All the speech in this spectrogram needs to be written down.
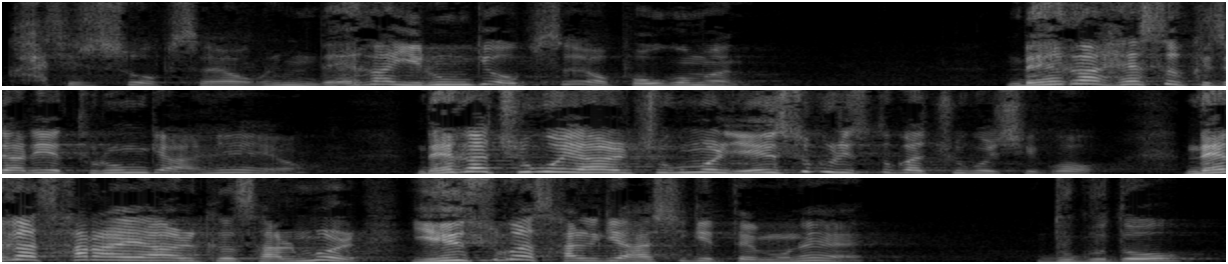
가질 수 없어요. 그럼 내가 이룬 게 없어요. 복음은 내가 해서 그 자리에 들어온 게 아니에요. 내가 죽어야 할 죽음을 예수 그리스도가 죽으시고 내가 살아야 할 그 삶을 예수가 살게 하시기 때문에 누구도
